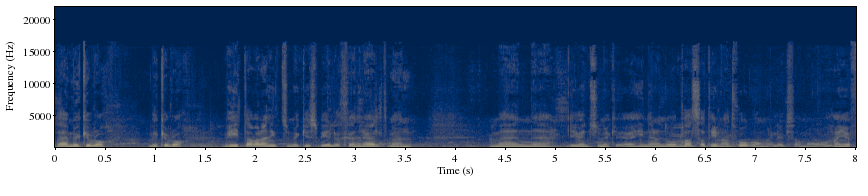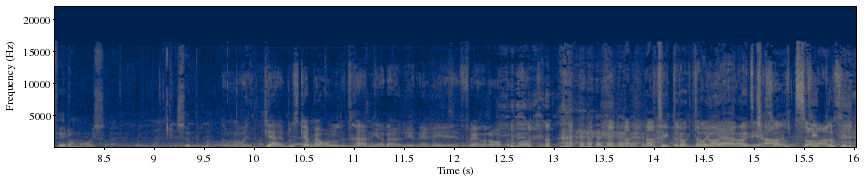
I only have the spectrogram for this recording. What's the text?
Det är mycket bra, mycket bra. Vi hittar varandra inte så mycket i spelet generellt, men, men eh, det gör inte så mycket. Jag hinner ändå passa till honom två gånger liksom, och han gör fyra mål. Så. Superbra. Det var en djävulska målträningar där nere i Förenade Arabemiraten. Han tyckte dock det var jävligt kallt sa han. Sitter,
